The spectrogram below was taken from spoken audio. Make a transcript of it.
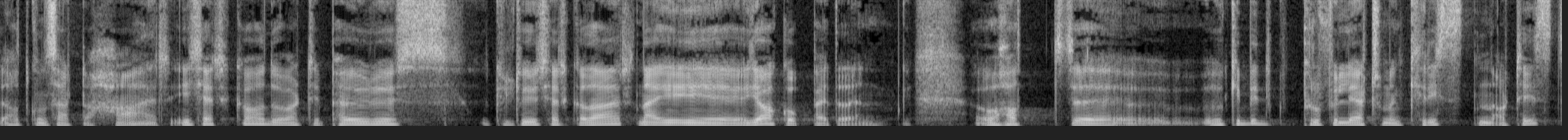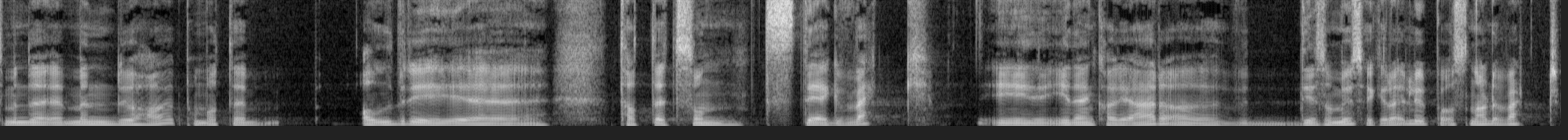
hatt konserter her i kirka, du har vært i Paulus kulturkirka der, nei, Jakob heter den. Og hatt eh, Du har ikke blitt profilert som en kristen artist, men, det, men du har på en måte aldri eh, tatt et sånt steg vekk i, i den karrieren de som musikere. Jeg lurer på åssen har det vært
